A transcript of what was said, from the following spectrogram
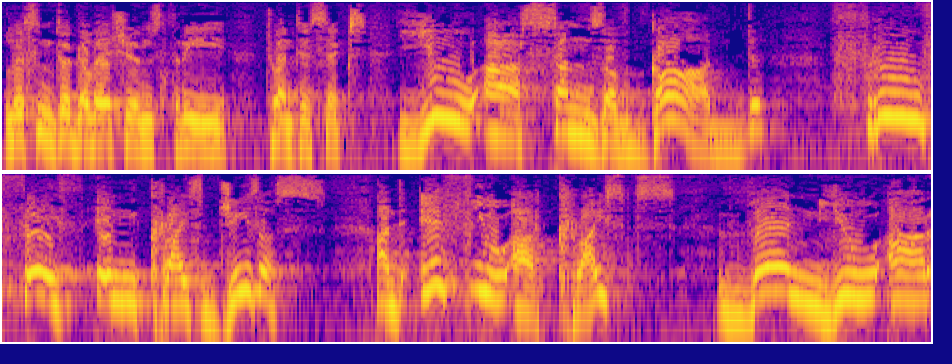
Listen to Galatians 3:26. You are sons of God through faith in Christ Jesus. And if you are Christ's, then you are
